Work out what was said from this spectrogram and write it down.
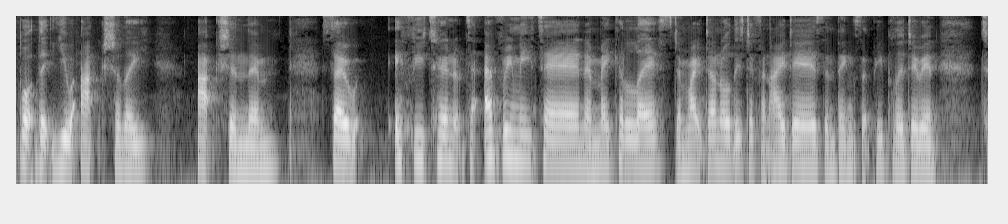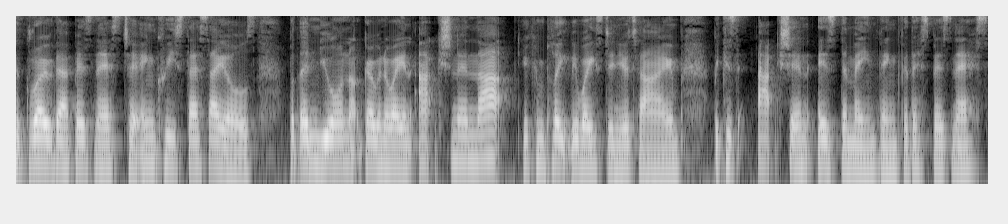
but that you actually action them. So if you turn up to every meeting and make a list and write down all these different ideas and things that people are doing to grow their business, to increase their sales, but then you're not going away and actioning that, you're completely wasting your time because action is the main thing for this business.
